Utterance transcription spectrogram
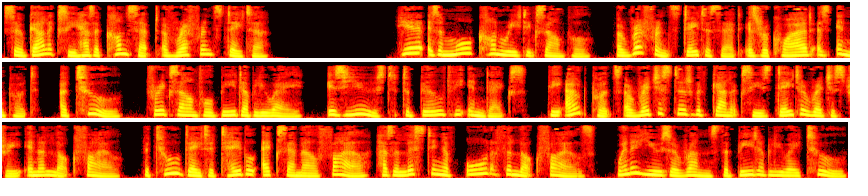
so Galaxy has a concept of reference data. Here is a more concrete example. A reference dataset is required as input. A tool, for example BWA, is used to build the index. The outputs are registered with Galaxy's data registry in a lock file. The tool data table XML file has a listing of all of the lock files. When a user runs the BWA tool,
